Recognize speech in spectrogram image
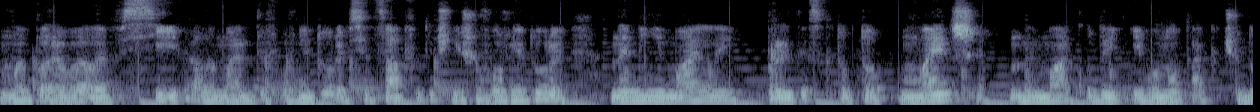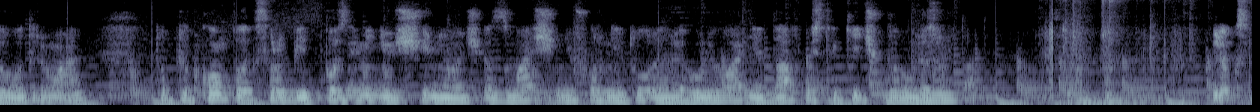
Ми перевели всі елементи фурнітури, всі цапфи, точніше фурнітури, на мінімальний притиск. Тобто менше нема куди, і воно так чудово тримає. Тобто комплекс робіт по заміні ущільнювача, змащенню фурнітури, регулювання дав ось такий чудовий результат. Люкс.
